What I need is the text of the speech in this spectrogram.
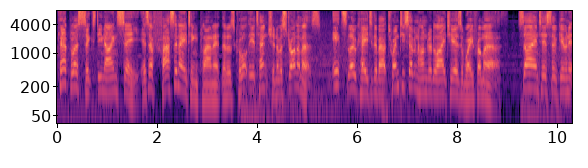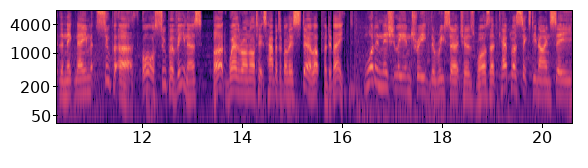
Kepler 69c is a fascinating planet that has caught the attention of astronomers. It's located about 2700 light years away from Earth. Scientists have given it the nickname Super Earth or Super Venus, but whether or not it's habitable is still up for debate. What initially intrigued the researchers was that Kepler 69c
